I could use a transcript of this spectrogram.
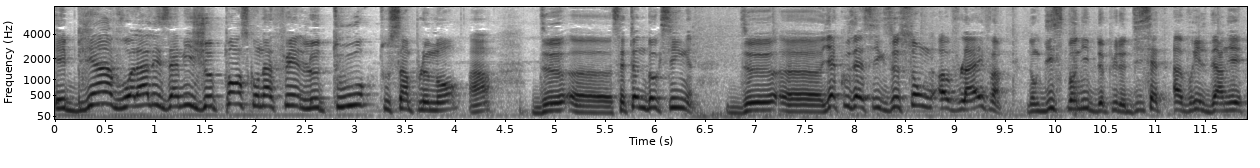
Et bien voilà les amis, je pense qu'on a fait le tour tout simplement hein, de cet unboxing de Yakuza 6 The Song of Life, donc disponible depuis le 17 avril dernier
